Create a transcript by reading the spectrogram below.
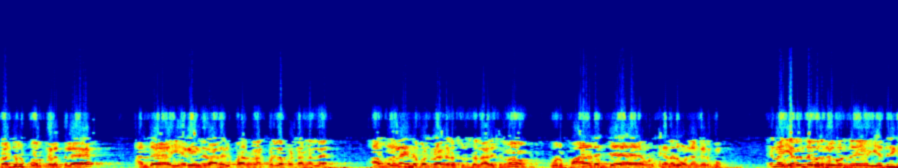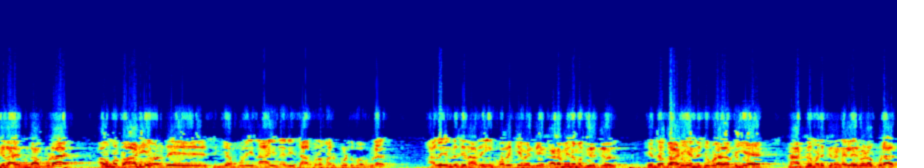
பதிர் போர்க்களத்துல அந்த இறை நிராகரிப்பார்கள் கொல்லப்பட்டாங்கல்ல அவங்க எல்லாம் என்ன பண்றாங்க? ரசூல் சல்லா அலிஸ்லாம் ஒரு பாலடைஞ்ச ஒரு கிணறு ஒண்ணு அங்க இருக்கும். ஏன்னா இறந்தவர்கள் வந்து எதிரிகளா இருந்தா கூட அவங்க பாடிய வந்து சிங்கம் புலி நாய் நரி சாப்பிடுற மாதிரி போட்டு போக கூடாது. அதை என்ன செய்யணும்? அதையும் புதைக்க வேண்டிய கடமை நமக்கு இருக்கிறது. எந்த பாடியும் என்ன செய்யக்கூடாது? அப்படியே நாற்றம் எடுக்கிற நிலையில் விடக்கூடாது.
